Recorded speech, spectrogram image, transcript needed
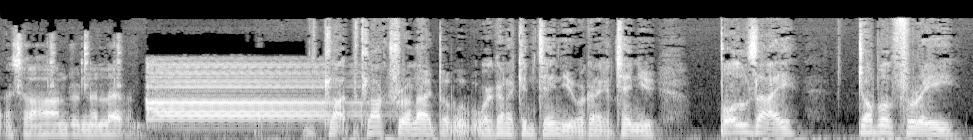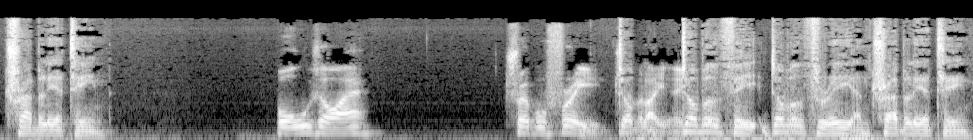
That's 111. The, clock, the clock's run out, but we're- going to continue. We're going to continue. Bullseye, double three, treble 18. Bullseye, treble 3, treble 18. Double, th- double 3 and treble 18.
